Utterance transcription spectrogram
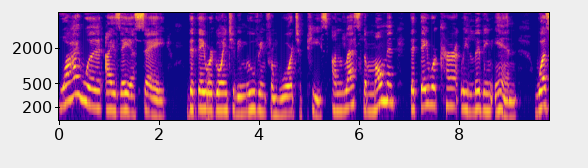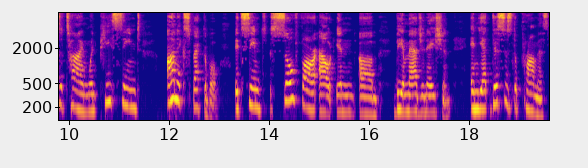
why would Isaiah say that they were going to be moving from war to peace unless the moment that they were currently living in was a time when peace seemed unexpectable it seemed so far out in um, the imagination. And yet, this is the promise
